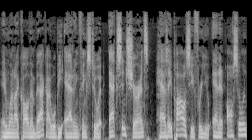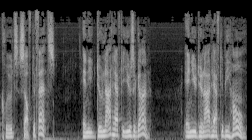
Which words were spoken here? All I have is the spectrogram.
And when I call them back, I will be adding things to it. X Insurance has a policy for you, and it also includes self defense. And you do not have to use a gun, and you do not have to be home.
